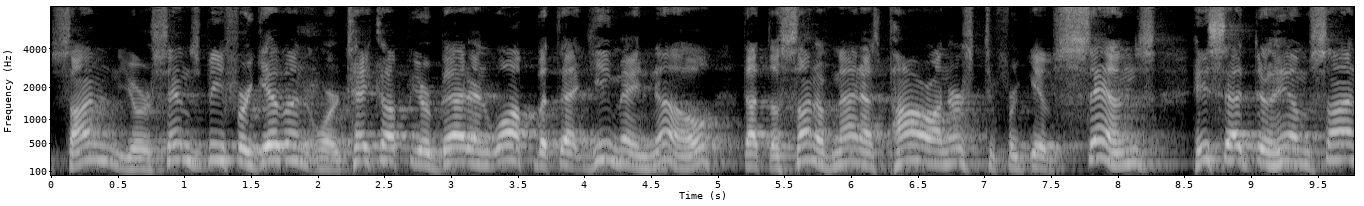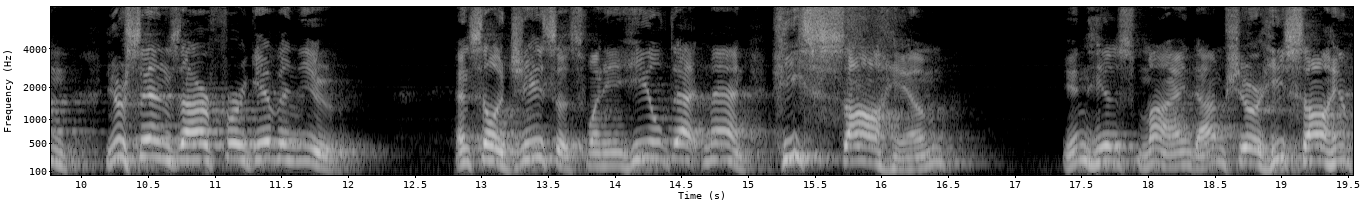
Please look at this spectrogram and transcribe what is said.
Son, your sins be forgiven, or take up your bed and walk, but that ye may know that the Son of Man has power on earth to forgive sins. He said to him, Son, your sins are forgiven you. And so Jesus, when he healed that man, he saw him in his mind. I'm sure he saw him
